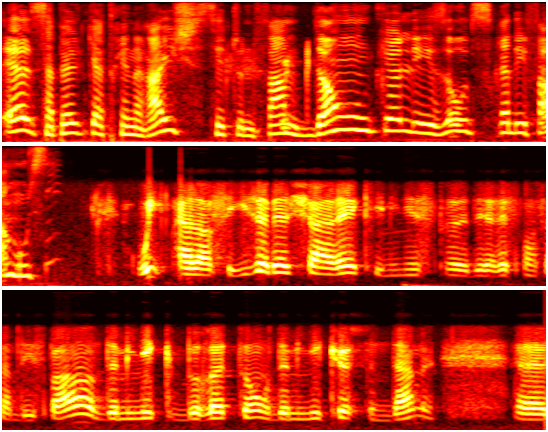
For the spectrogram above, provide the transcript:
elle s'appelle Catherine Reich, c'est une femme, donc les autres seraient des femmes aussi? Oui, alors c'est Isabelle Charret qui est ministre des responsable des sports, Dominique Breton, Dominique, c'est une dame, euh,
